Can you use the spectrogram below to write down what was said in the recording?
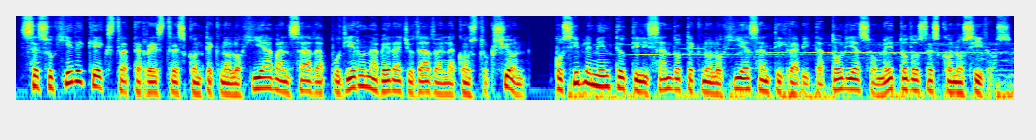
Se sugiere que extraterrestres con tecnología avanzada pudieron haber ayudado en la construcción, posiblemente utilizando tecnologías antigravitatorias o métodos desconocidos.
